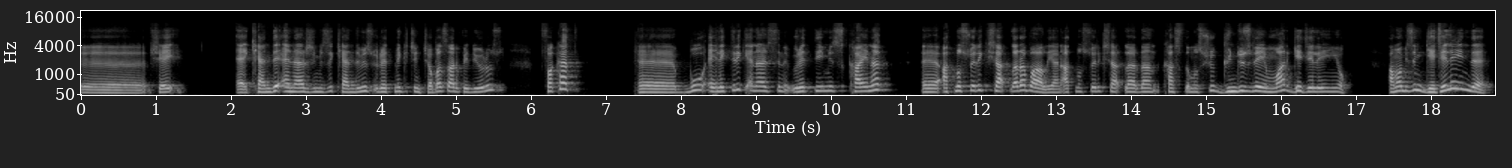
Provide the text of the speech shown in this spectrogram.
e, şey. E, kendi enerjimizi kendimiz üretmek için çaba sarf ediyoruz. Fakat e, bu elektrik enerjisini ürettiğimiz kaynak e, atmosferik şartlara bağlı. Yani atmosferik şartlardan kastımız şu gündüzleyin var, geceleyin yok. Ama bizim geceleyin de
